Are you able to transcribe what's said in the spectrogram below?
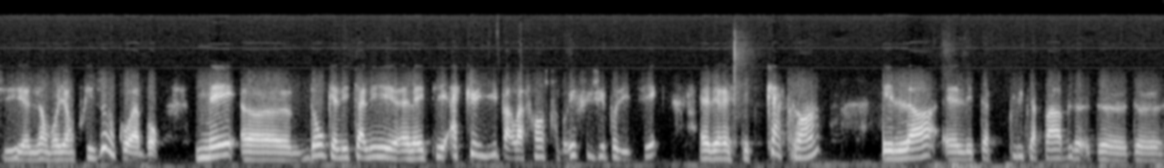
si elle l'envoyait en prison, quoi. Bon. Mais euh, donc, elle est allée, elle a été accueillie par la France comme réfugiée politique. Elle est restée quatre ans et là, elle était plus capable de,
